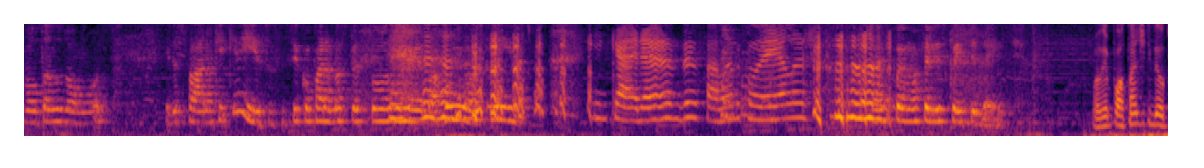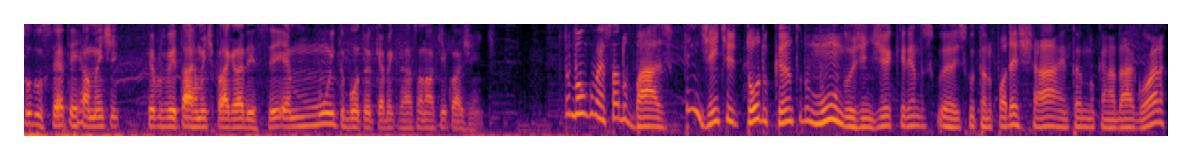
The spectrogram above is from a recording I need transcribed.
voltando do almoço. Eles falaram: o que, que é isso? Se comparando as pessoas no meio da rua, assim. Encarando, falando com elas. Mas foi uma feliz coincidência. Mas o importante é que deu tudo certo e realmente quero aproveitar realmente para agradecer. É muito bom ter o Quebec Internacional aqui com a gente. Então vamos começar do básico. Tem gente de todo canto do mundo hoje em dia querendo uh, escutando Pode deixar, entrando no Canadá agora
